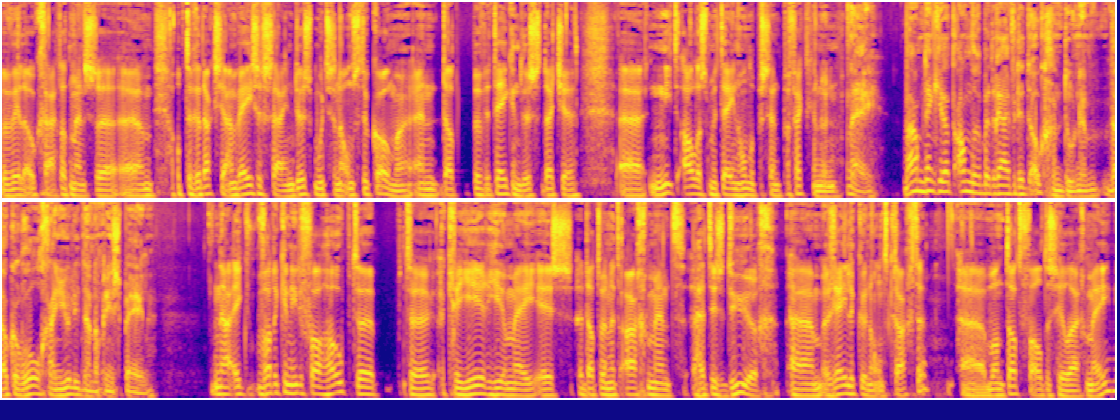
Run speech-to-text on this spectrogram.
We willen ook graag dat mensen um, op de redactie aanwezig zijn. Dus moeten ze naar ons toe komen. En dat betekent dus dat je niet alles meteen 100% perfect kan doen. Nee. Waarom denk je dat andere bedrijven dit ook gaan doen? En welke rol gaan jullie daar nog in spelen? Nou, ik, wat ik in ieder geval hoop te, te creëren hiermee is dat we het argument het is duur um, redelijk kunnen ontkrachten. Uh, want dat valt dus heel erg mee.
